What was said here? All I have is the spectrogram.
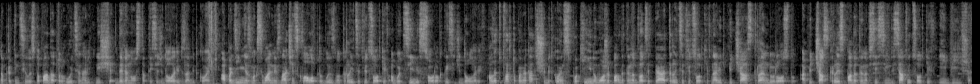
наприкінці листопада торгується навіть нижче 90 тисяч доларів за біткоін. А падіння з максимальних значень склало приблизно 30% або цілі 40 тисяч доларів. Але тут варто пам'ятати, що біткоін спокійно може падати на 25-30% навіть під час тренду росту, а під час криз падати на всі 70% і більше.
